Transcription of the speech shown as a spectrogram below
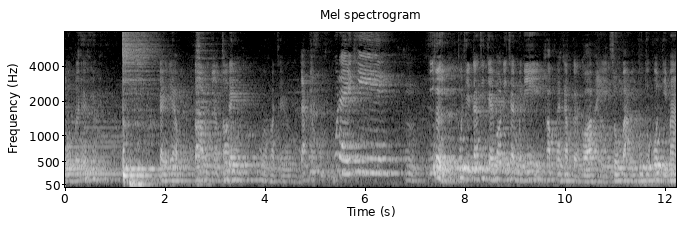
ลกแล้วเด้อใกล้แล้วต่อไปเกี่ยวต่อผู้ใดผู้ว่าฮอดใจเราจักรผู้ใดที่อืมเออผู้ที่ตัดสินใจมาออดิชั่นวันนี้ครับผมนะครับก็ขอให้สมหวังทุกๆคนที่มา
